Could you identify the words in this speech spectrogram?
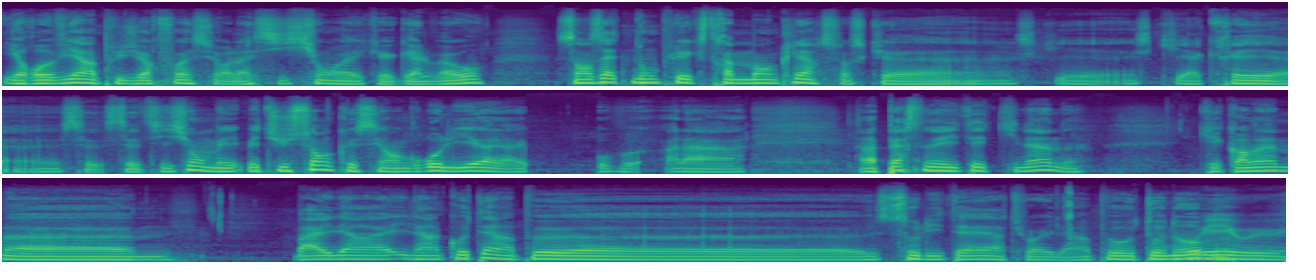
il revient plusieurs fois sur la scission avec Galvao, sans être non plus extrêmement clair sur ce, que, ce, qui, ce qui a créé cette, cette scission. Mais, mais tu sens que c'est en gros lié à la, au- à la, à la personnalité de Kinan, qui est quand même. euh, bah, il, a, un- il a un côté un peu euh, solitaire, tu vois, il est un peu autonome. oui oui oui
